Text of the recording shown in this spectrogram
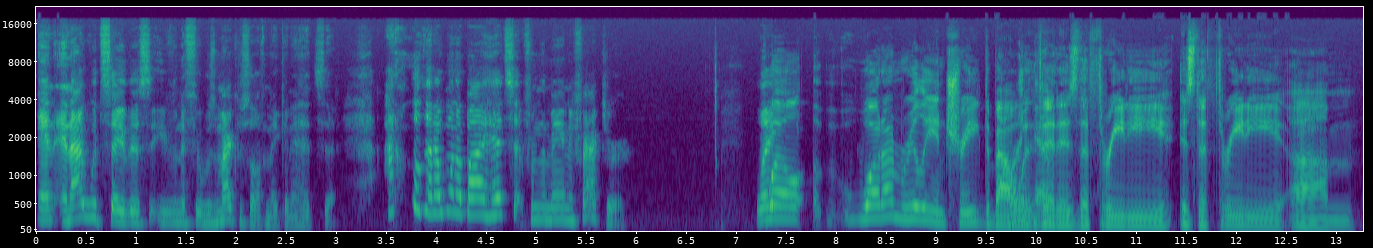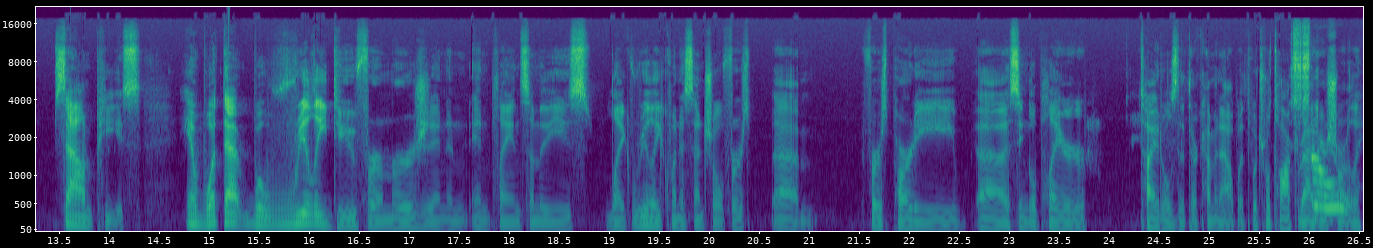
and and i would say this even if it was microsoft making a headset i don't know that i want to buy a headset from the manufacturer like well, what I'm really intrigued about I with have- it is the 3D is the 3D um, sound piece and what that will really do for immersion and, and playing some of these like really quintessential first um, first party uh, single player titles that they're coming out with, which we'll talk about here shortly.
